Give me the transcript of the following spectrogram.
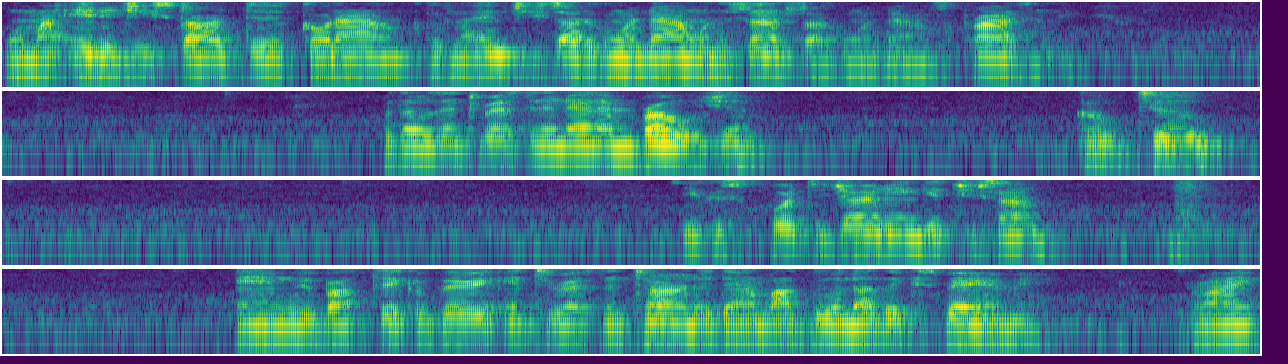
when my energy start to go down, because my energy started going down when the sun started going down, surprisingly. For those interested in that ambrosia, go to. You can support the journey and get you some. And we're about to take a very interesting turn today. I'm about to do another experiment right?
